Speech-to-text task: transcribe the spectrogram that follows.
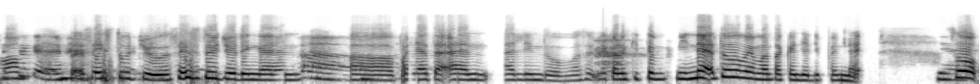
Faham. Kan? Saya setuju. Saya setuju dengan Ah, uh, pernyataan Alin tu. Maksudnya kalau kita minat tu memang takkan jadi penat. yes. so,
